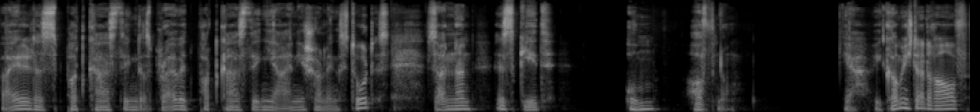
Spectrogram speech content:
weil das Podcasting, das Private Podcasting ja eigentlich schon längst tot ist, sondern es geht um Hoffnung. Ja, wie komme ich da drauf?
